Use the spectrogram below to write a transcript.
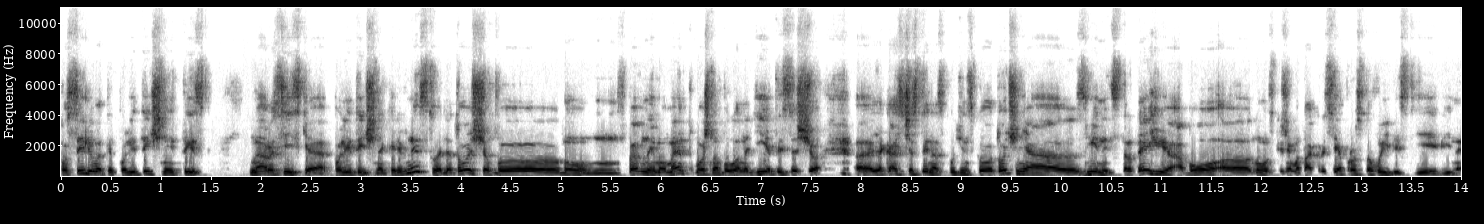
посилювати політичний тиск. На російське політичне керівництво для того, щоб е, ну в певний момент можна було надіятися, що е, якась частина з путінського оточення змінить стратегію, або е, ну скажімо так, Росія просто вийде з цієї війни.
